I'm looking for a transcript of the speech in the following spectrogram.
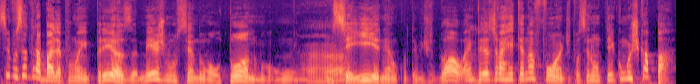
Se você trabalha para uma empresa, mesmo sendo um autônomo, um, Aham. um CI, né, um contribuinte individual, a empresa vai reter na fonte. Você não tem como escapar.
